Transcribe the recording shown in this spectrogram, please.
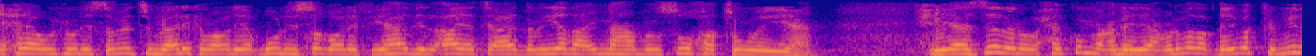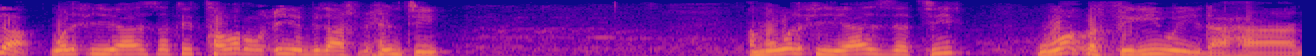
يحيى وحوري سمعت مالك ما يقول يسقول في هذه الآية أيضا يضع إنها منسوخة ويان. حيازتنا وحيكون معنا يا علماء قيبة كمذا والحيازة التورعية بلاش بحنتي. أما والحيازة وقفه ويدهان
